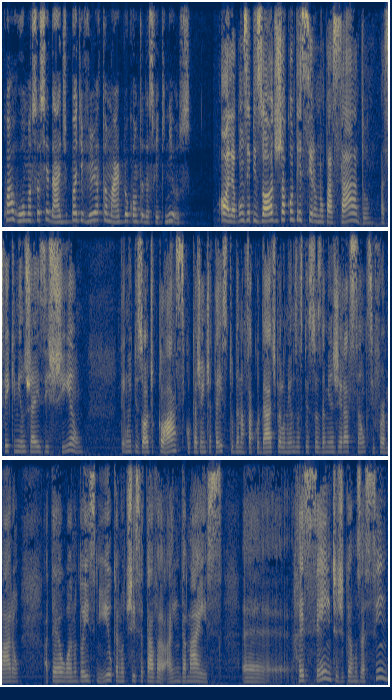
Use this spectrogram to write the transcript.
Qual rumo a sociedade pode vir a tomar por conta das fake news? Olha, alguns episódios já aconteceram no passado, as fake news já existiam. Tem um episódio clássico que a gente até estuda na faculdade, pelo menos as pessoas da minha geração que se formaram até o ano 2000, que a notícia estava ainda mais é, recente, digamos assim,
